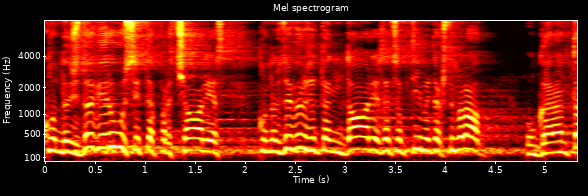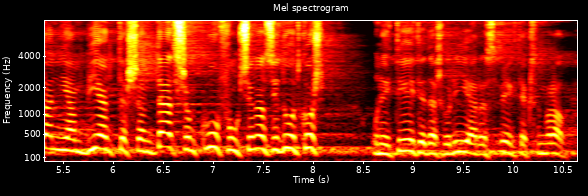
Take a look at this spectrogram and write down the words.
kundër çdo virusit të përçarjes, kundër çdo virusit të ndarjes e coptimit e kështu me radhë, u garanton një ambient të shëndetshëm ku funksionon si duhet kush, uniteti, dashuria, respekti e kështu me radhë.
